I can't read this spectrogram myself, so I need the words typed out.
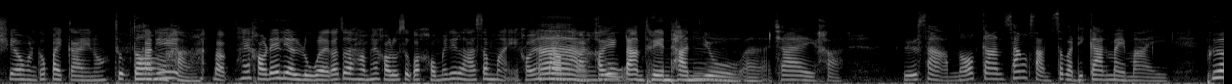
เชียลมันก็ไปไกลเนาะถูกต้องการที่ค่ะแบบให้เขาได้เรียนรู้อะไรก็จะทำให้เขารู้สึกว่าเขาไม่ได้ล้าสมัย เขายังอ่าตามทันเขายังอ่าตามเทรนด์ทันอยู่อืมอ่าใช่ค่ะ ข้อ 3 เนาะการสร้างสรรค์สวัสดิการใหม่ ๆ เพื่อ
